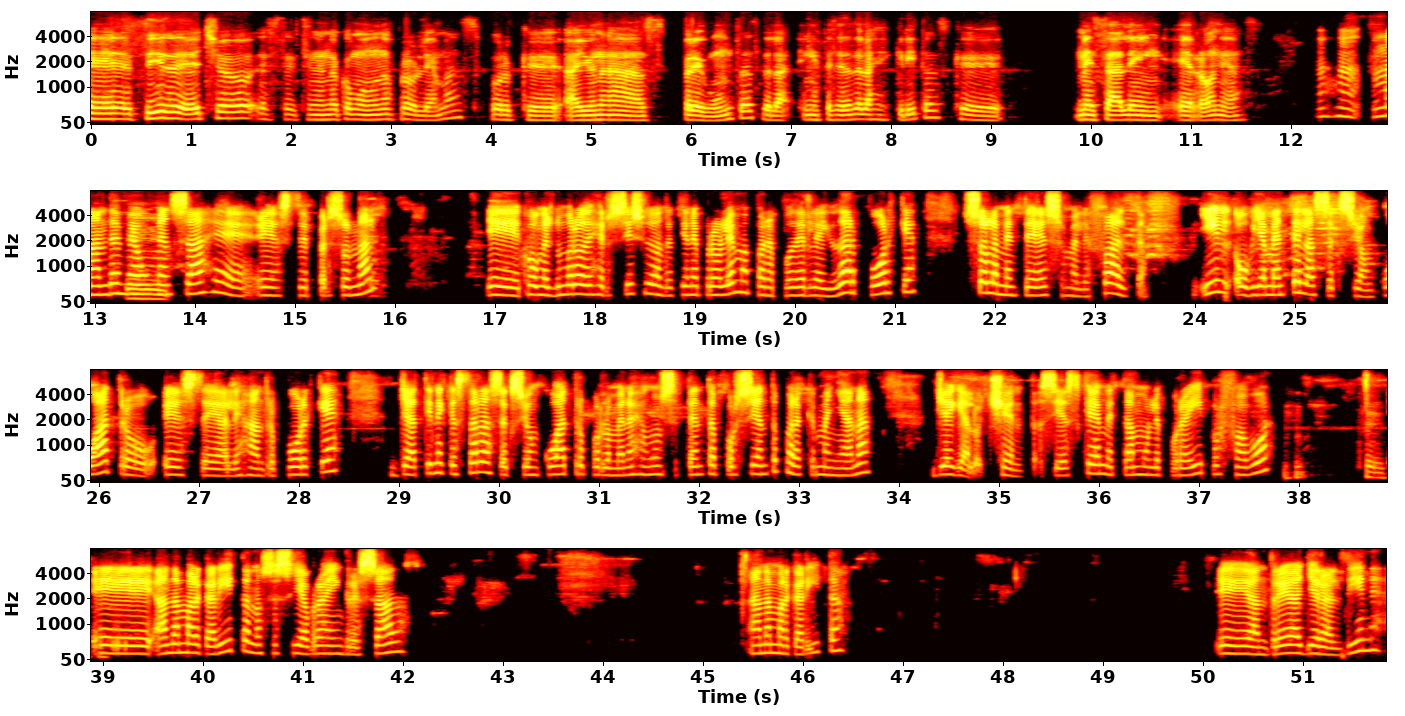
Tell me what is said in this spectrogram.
Eh, sí, de hecho, estoy teniendo como unos problemas porque hay unas preguntas, de la, en especial de las escritas, que me salen erróneas. Mándeme un mensaje este, personal eh, con el número de ejercicio donde tiene problemas para poderle ayudar, porque solamente eso me le falta. Y obviamente la sección 4, este, Alejandro, porque ya tiene que estar la sección 4 por lo menos en un 70% para que mañana llegue al 80. Si es que metámosle por ahí, por favor. Eh, Ana Margarita, no sé si habrá ingresado. Ana Margarita. Eh, Andrea Geraldine.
